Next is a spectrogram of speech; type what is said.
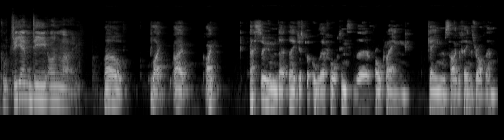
called GMD Online. Well, like, I I assume that they just put all their thought into the role playing game side of things rather than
